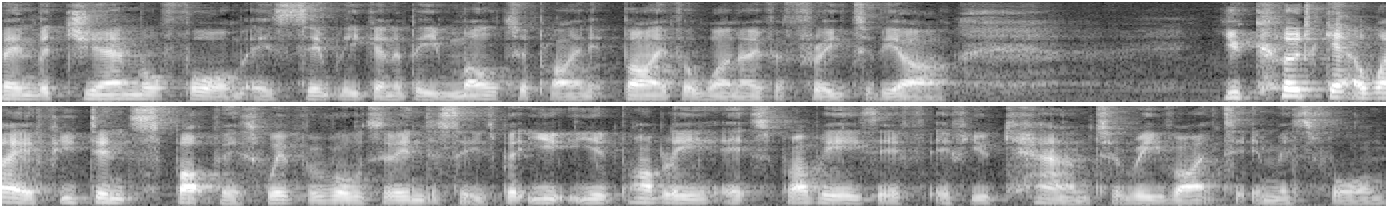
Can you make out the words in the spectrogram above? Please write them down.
then the general form is simply going to be multiplying it by the 1 over 3 to the r. You could get away if you didn't spot this with the rules of indices, but you, you probably it's probably easy if, if you can to rewrite it in this form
